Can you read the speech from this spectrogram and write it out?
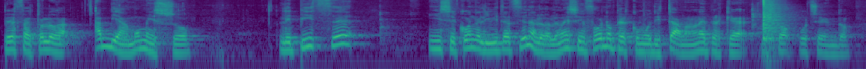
Perfetto, allora abbiamo messo le pizze in seconda lievitazione, allora le ho messe in forno per comodità, ma non è perché sto cuocendo.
